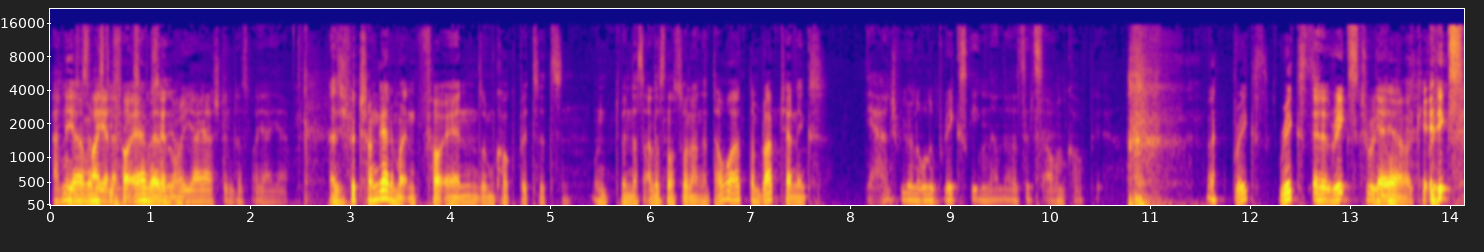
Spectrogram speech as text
Ach nee, Ja, das war ja die VR-Version. neue. Ja, ja, stimmt, das war ja, ja. Also ich würde schon gerne mal in VR in so einem Cockpit sitzen. Und wenn das alles noch so lange dauert, dann bleibt ja nichts. Ja, dann spielen wir eine Runde Bricks gegeneinander. Das sitzt auch im Cockpit. Bricks? Riggs? Äh, Riggs, ja, Entschuldigung. ja, okay. Bricks.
